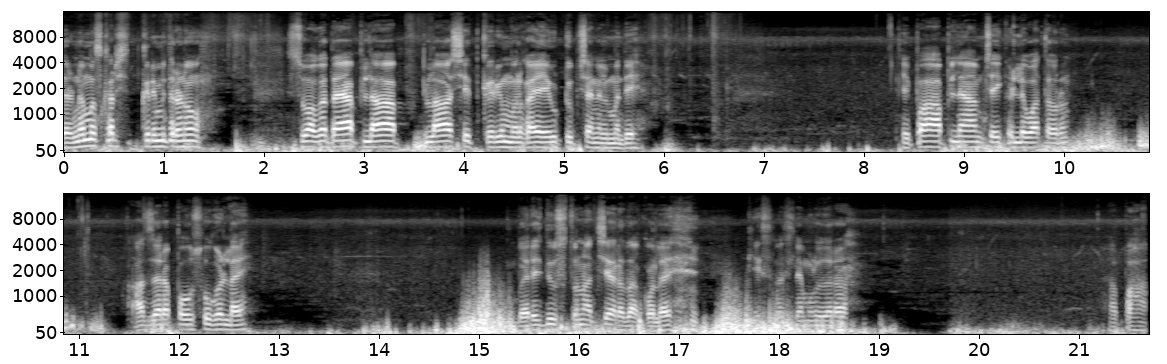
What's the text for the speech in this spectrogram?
तर नमस्कार शेतकरी मित्रांनो. स्वागत आहे आपला आपला शेतकरी मुलगा या यूट्यूब चॅनलमध्ये हे पहा आपल्या आमच्या इकडलं वातावरण. आज जरा पाऊस उघडला आहे बरेच दिवसातून आज चेहरा दाखवला आहे केस नसल्यामुळं जरा. हा पहा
